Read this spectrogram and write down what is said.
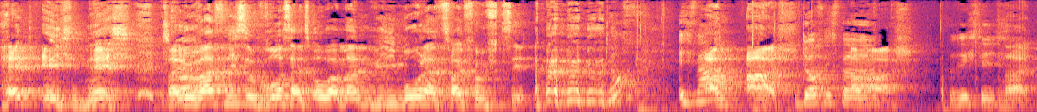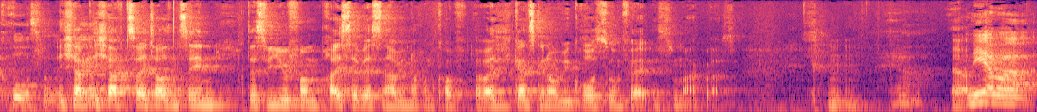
Hätte ich nicht. Weil du warst nicht so groß als Obermann wie Mona 2015. Doch, ich war. Am Arsch. Doch, ich Am war Arsch. richtig Nein. groß. Von Ich habe ich hab 2010 das Video vom Preis der Besten habe ich noch im Kopf. Da weiß ich ganz genau, wie groß du im Verhältnis zu Marc warst. Ja. Ja. Nee, aber.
